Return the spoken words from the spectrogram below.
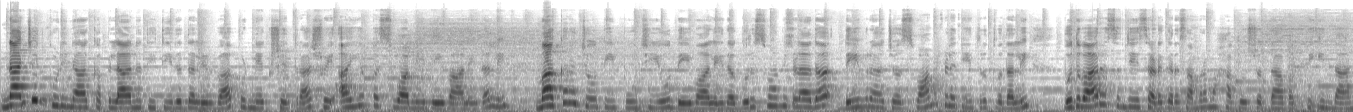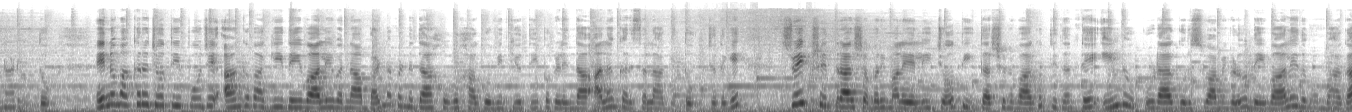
ನಂಜನಗೂಡಿನ ಕಪಿಲಾ ನದಿ ತೀರದಲ್ಲಿರುವ ಪುಣ್ಯಕ್ಷೇತ್ರ ಶ್ರೀ ಅಯ್ಯಪ್ಪ ಸ್ವಾಮಿ ದೇವಾಲಯದಲ್ಲಿ ಮಕರ ಜ್ಯೋತಿ ಪೂಜೆಯು ದೇವಾಲಯದ ಗುರುಸ್ವಾಮಿಗಳಾದ ದೇವರಾಜ ಸ್ವಾಮಿಗಳ ನೇತೃತ್ವದಲ್ಲಿ ಬುಧವಾರ ಸಂಜೆ ಸಡಗರ ಸಂಭ್ರಮ ಹಾಗೂ ಶ್ರದ್ಧಾಭಕ್ತಿಯಿಂದ ನಡೆಯಿತು. ಇನ್ನು ಮಕರ ಜ್ಯೋತಿ ಪೂಜೆ ಅಂಗವಾಗಿ ದೇವಾಲಯವನ್ನ ಬಣ್ಣ ಬಣ್ಣದ ಹೂವು ಹಾಗೂ ವಿದ್ಯುತ್ ದೀಪಗಳಿಂದ ಅಲಂಕರಿಸಲಾಗಿತ್ತು. ಜೊತೆಗೆ ಶ್ರೀ ಕ್ಷೇತ್ರ ಶಬರಿಮಲೆಯಲ್ಲಿ ಜ್ಯೋತಿ ದರ್ಶನವಾಗುತ್ತಿದ್ದಂತೆ ಇಲ್ಲೂ ಕೂಡ ಗುರುಸ್ವಾಮಿಗಳು ದೇವಾಲಯದ ಮುಂಭಾಗ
